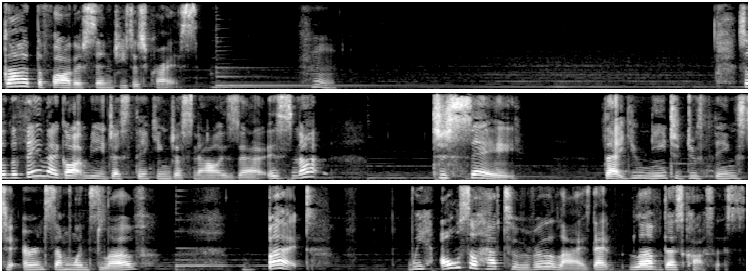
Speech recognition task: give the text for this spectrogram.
God the Father send Jesus Christ? Hmm. So the thing that got me just thinking just now is that it's not to say that you need to do things to earn someone's love, but we also have to realize that love does cost us.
